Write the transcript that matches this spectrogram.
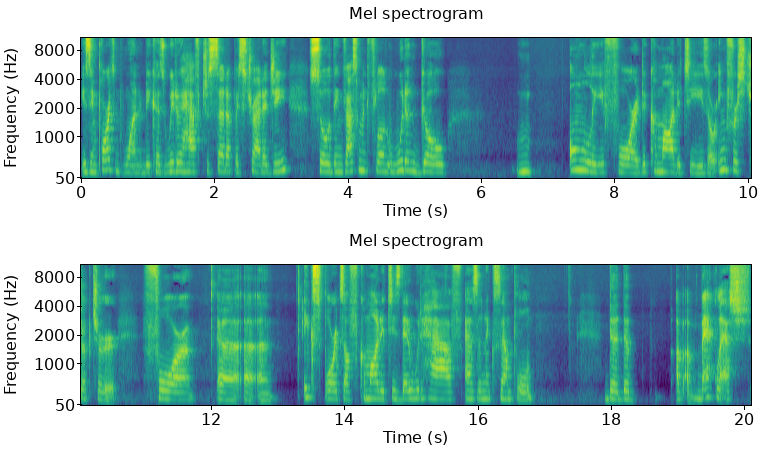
is important one because we do have to set up a strategy so the investment flow wouldn't go only for the commodities or infrastructure for uh, uh, uh, exports of commodities that would have, as an example, the the backlash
